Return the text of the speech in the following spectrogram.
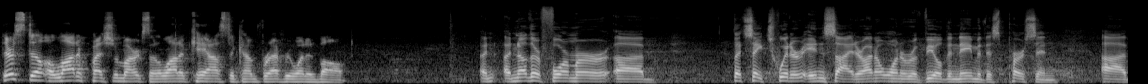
there's still a lot of question marks and a lot of chaos to come for everyone involved. An, another former, uh, let's say, Twitter insider, I don't want to reveal the name of this person uh,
